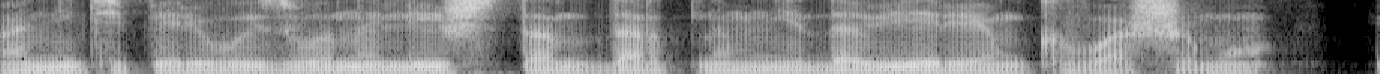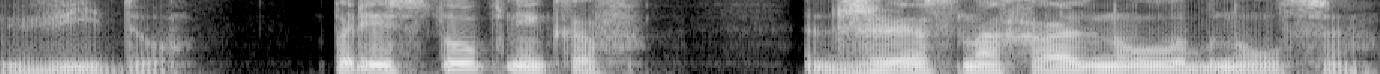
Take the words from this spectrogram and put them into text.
они теперь вызваны лишь стандартным недоверием к вашему виду. Преступников? Джесс нахально улыбнулся.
